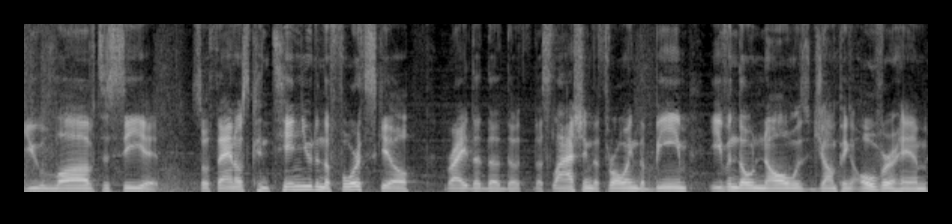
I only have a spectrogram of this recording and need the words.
You love to see it. So Thanos continued in the fourth skill, right? The, the, the, the slashing, the throwing, the beam, even though Null was jumping over him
